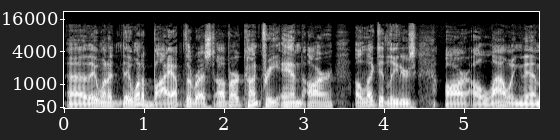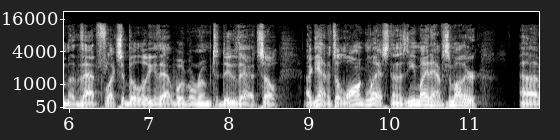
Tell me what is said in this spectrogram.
Uh, they want to they want to buy up the rest of our country, and our elected leaders are allowing them that flexibility, that wiggle room to do that. So again, it's a long list, and as you might have some other uh,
